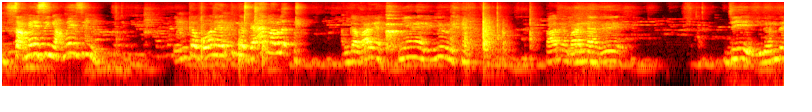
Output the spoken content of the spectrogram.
it's amazing amazing எங்கே ஃபோனை எடுத்துங்க வேற லெவலு அங்கே பாருங்க நீ ரிவ்யூ பாருங்க பாருங்க. அது ஜி இது வந்து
